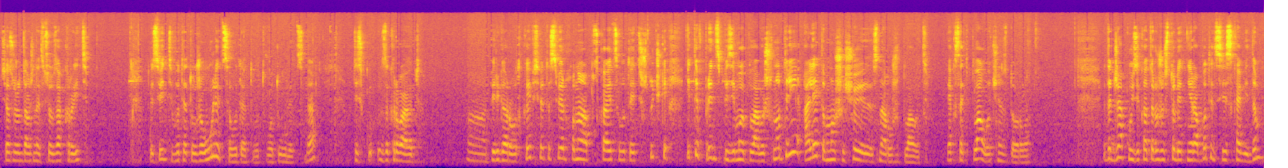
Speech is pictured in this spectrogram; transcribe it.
Сейчас уже должны это все закрыть. То есть, видите, вот это уже улица, вот эта вот, вот улица, да? Здесь закрывают э, перегородкой, все это сверху на опускается вот эти штучки. И ты, в принципе, зимой плаваешь внутри, а летом можешь еще и снаружи плавать. Я, кстати, плавала очень здорово. Это джакузи, который уже сто лет не работает в связи с ковидом.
